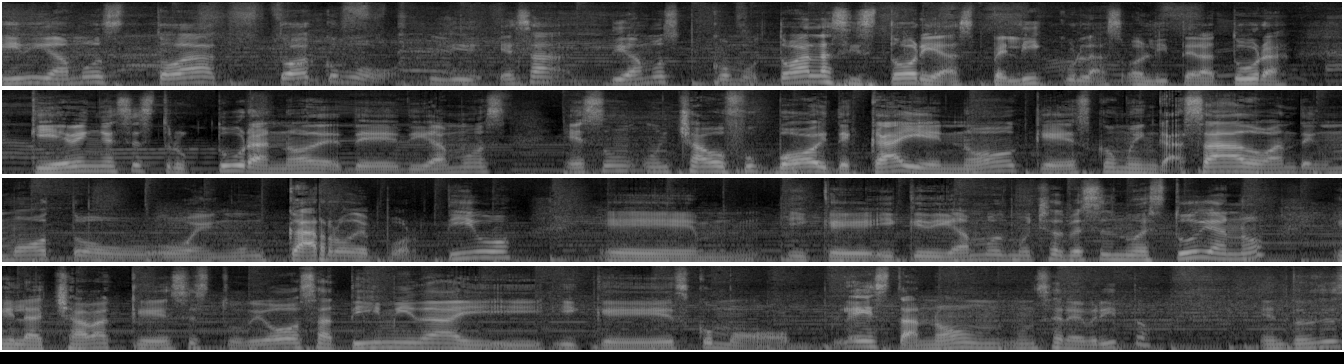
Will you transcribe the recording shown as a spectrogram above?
y digamos toda toda como esa digamos como todas las historias películas o literatura que lleven esa estructura no de, digamos es un, chavo footboy de calle no que es como engasado anda en moto o, en un carro deportivo em, y que y que digamos muchas veces no estudia no y la chava que es estudiosa tímida y, que es como lista no un, un cerebrito. Entonces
